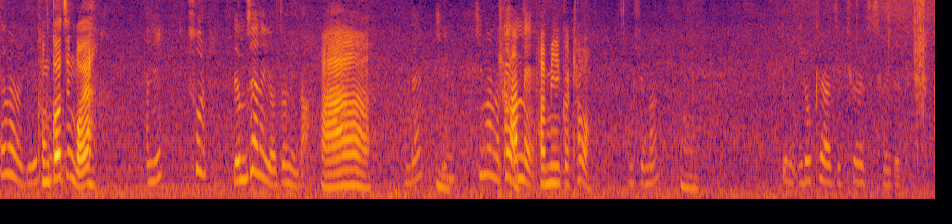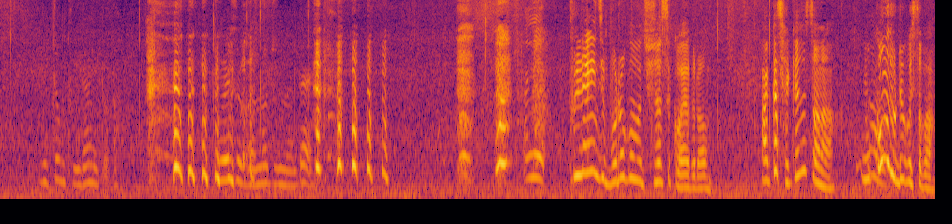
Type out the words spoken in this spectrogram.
해면 여기 그럼 꺼진 거야? 아니 솔 냄새는 여전히 나. 아, 근데 응. 키면은 켜. 밤에 밤이니까 켜. 잠시만 응. 좀 이렇게 해야지 켜야지 잘 돼. 이게 좀 불량이더라. 교회에서 나눠줬는데 아니 불량인지 모르고 주셨을 거야, 그럼. 아까 잘 켜졌잖아. 어, 어. 꼭 누르고 있어봐.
